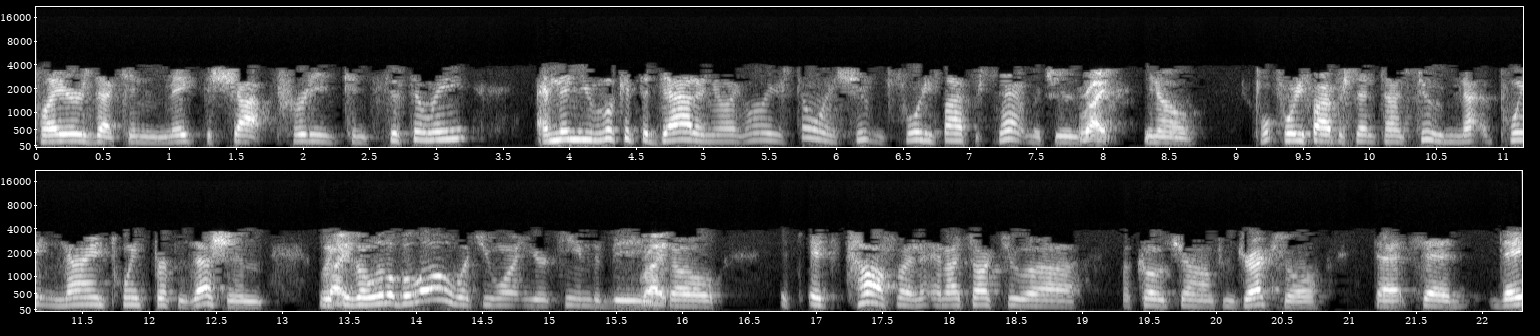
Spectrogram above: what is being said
players that can make the shot pretty consistently. And then you look at the data and you're like, well, you're still only shooting 45%, which is, Right. you know, 45% times two, not- 0.9 points per possession, which Right. is a little below what you want your team to be. Right. So it's, it's tough. And, and I talked to a, a coach um, from Drexel that said they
